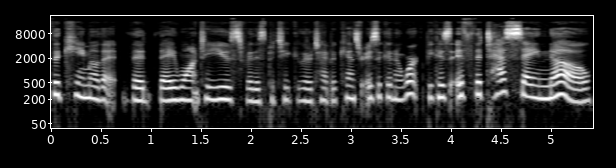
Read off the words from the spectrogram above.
the chemo that, that they want to use for this particular type of cancer is it going to work because if the tests say no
